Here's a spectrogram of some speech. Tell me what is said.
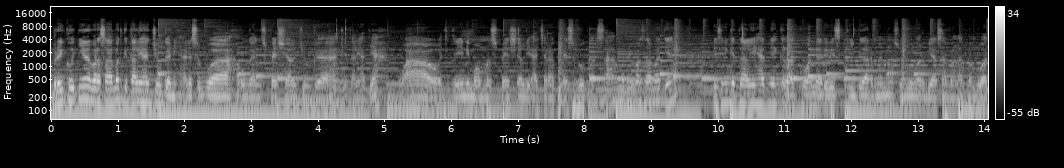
Berikutnya para sahabat kita lihat juga nih Ada sebuah unggahan spesial juga. Kita lihat ya. Wow tentunya ini momen spesial di acara Facebook. Nih para sahabat ya di sini kita lihat nih kelakuan dari Rizky Bilar memang sungguh luar biasa banget membuat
